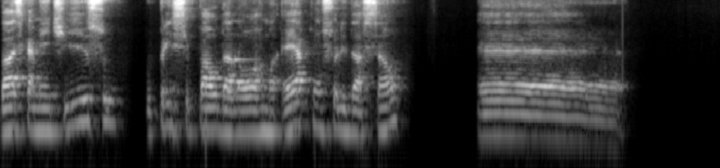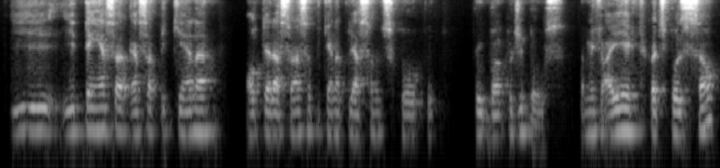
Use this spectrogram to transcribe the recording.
Basicamente isso. O principal da norma é a consolidação. É, e, e tem essa, essa pequena alteração, essa pequena ampliação de escopo para o banco de bolsa. Também, aí fica à disposição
